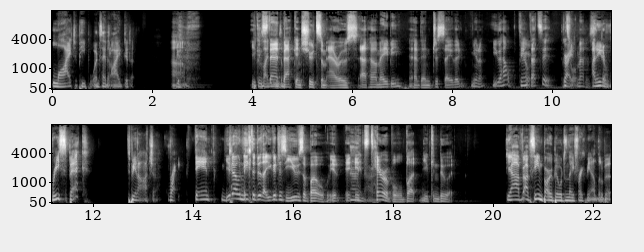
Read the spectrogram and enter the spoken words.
lie to people and say that I did it. Um, you can stand back and shoot some arrows at her, maybe, and then just say that you know you helped. Know, That's it. That's great. what matters. I need a respec to be an archer. Great. Fan. you don't need to do that. You could just use a bow. It, it, it's know. terrible, but you can do it. Yeah, I've, I've seen bow builds and they freak me out a little bit.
